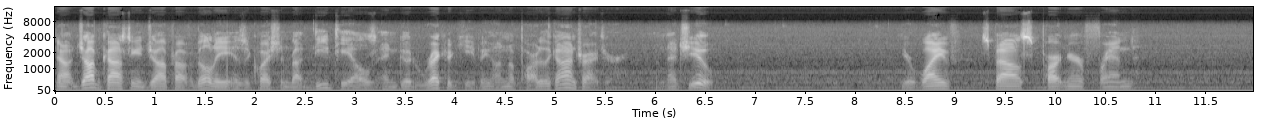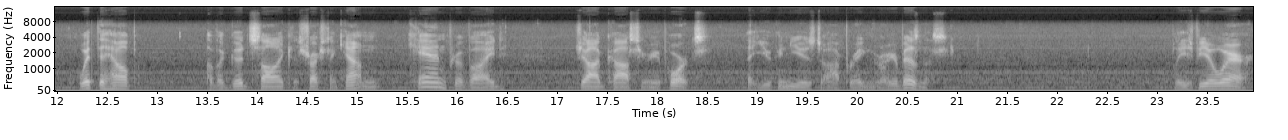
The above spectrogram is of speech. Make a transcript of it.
Now, job costing and job profitability is a question about details and good record keeping on the part of the contractor. And that's you. Your wife, spouse, partner, friend, with the help of a good solid construction accountant, can provide job costing reports that you can use to operate and grow your business. Please be aware,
